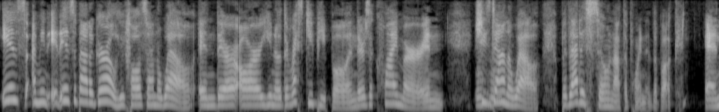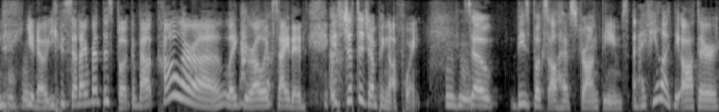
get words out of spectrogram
is, I mean, it is about a girl who falls down a well, and there are, you know, the rescue people, and there's a climber, and she's mm-hmm. down a well. But that is so not the point of the book. And, mm-hmm. you know, you said, I read this book about cholera. Like you're all excited. it's just a jumping off point. Mm-hmm. So these books all have strong themes. And I feel like the author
